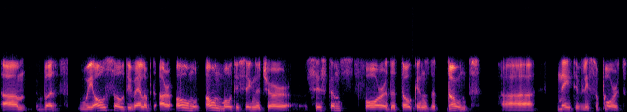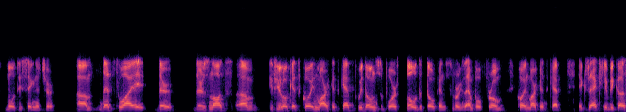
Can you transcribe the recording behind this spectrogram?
Um, but we also developed our own own multi-signature systems for the tokens that don't uh, natively support multi-signature. Um, that's why there there's not um, if you look at coin market cap we don't support all the tokens for example from coin market cap exactly because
